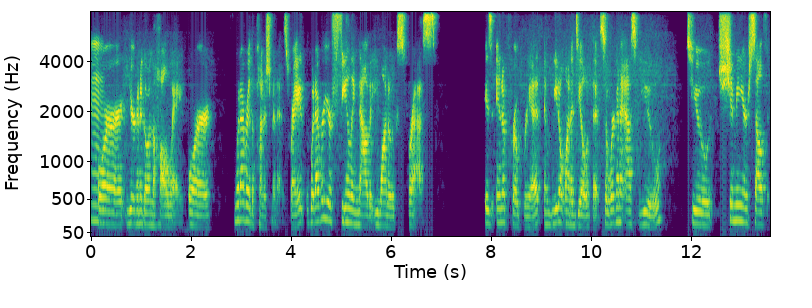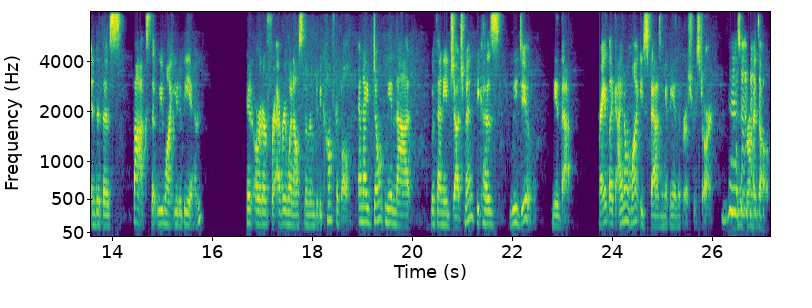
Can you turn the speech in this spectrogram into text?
hmm. or you're going to go in the hallway, or whatever the punishment is, right? Whatever you're feeling now that you want to express is inappropriate and we don't want to deal with it. So we're going to ask you to shimmy yourself into this box that we want you to be in in order for everyone else in the room to be comfortable. And I don't mean that with any judgment because we do need that, right? Like, I don't want you spazzing at me in the grocery store as a grown adult.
